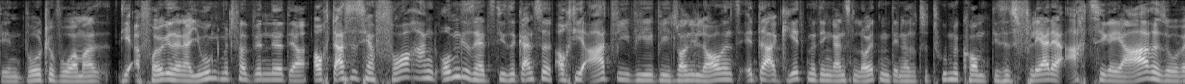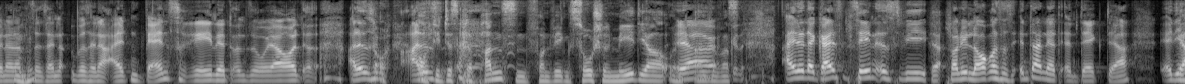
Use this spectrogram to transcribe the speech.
den Dojo, wo er mal die Erfolge seiner Jugend mit verbindet, ja. Auch das ist hervorragend umgesetzt, diese ganze, auch die Art, wie, wie, wie Johnny Lawrence interagiert mit den ganzen Leuten, mit denen er so zu tun bekommt, dieses Flair der 80er Jahre, so, wenn er dann mhm. seine, über seine alten Bands redet und so, ja, und äh, alles, auch, alles. Auch die Diskrepanzen von wegen Social Media und ja, all sowas. Genau. Eine der geilsten Szenen ist, wie ja. Johnny Lawrence das Internet entdeckt, ja. Die, die,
